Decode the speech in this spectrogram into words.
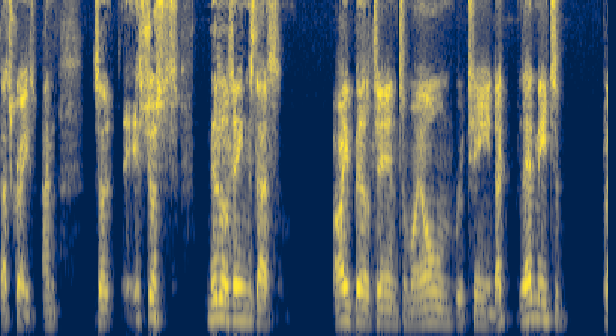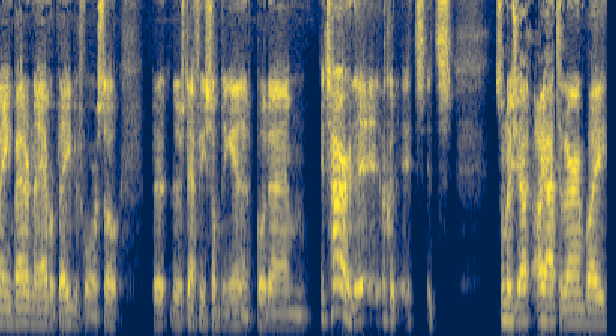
that's great. And so it's just little things that I built into my own routine that led me to playing better than I ever played before. So there, there's definitely something in it, but um, it's hard. It, look, it's it's sometimes I had to learn by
